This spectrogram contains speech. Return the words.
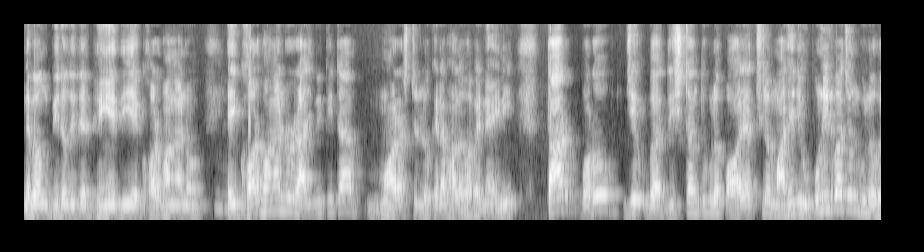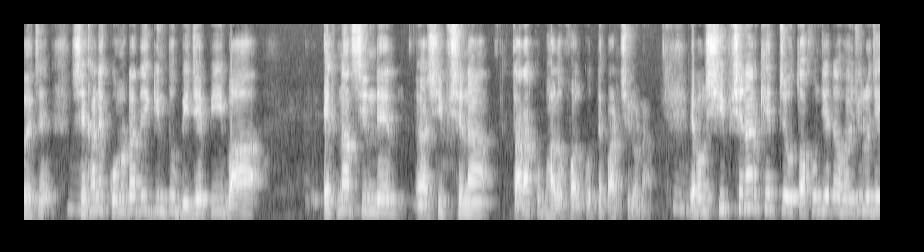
এবং বিরোধীদের ভেঙে দিয়ে ঘর ভাঙানো এই ঘর ভাঙানোর রাজনীতিটা মহারাষ্ট্রের লোকেরা ভালোভাবে নেয়নি। তার বড় যে দৃষ্টান্তগুলো পাওয়া যাচ্ছিল মাঝে যে উপনির্বাচনগুলো হয়েছে সেখানে কোনোটাতেই কিন্তু বিজেপি বা একনাথ শিন্ডের আহ, শিবসেনা তারা খুব ভালো ফল করতে পারছিল না। এবং শিবসেনার ক্ষেত্রেও তখন যেটা হয়েছিল যে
